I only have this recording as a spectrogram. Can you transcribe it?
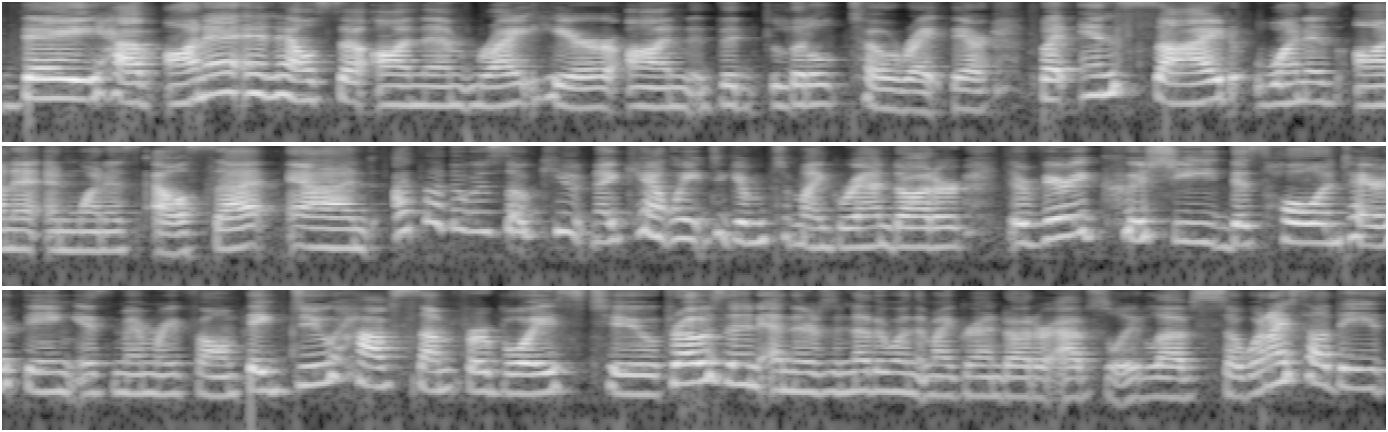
They have anna and elsa on them right here on the little toe right there. But inside one is anna and one is elsa. And i thought that was so cute and i can't wait to give them to my granddaughter. They're very cushy. This whole entire thing is memory foam. They do have some for boys too. Frozen and there's another one that my granddaughter absolutely loves. So when i saw these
